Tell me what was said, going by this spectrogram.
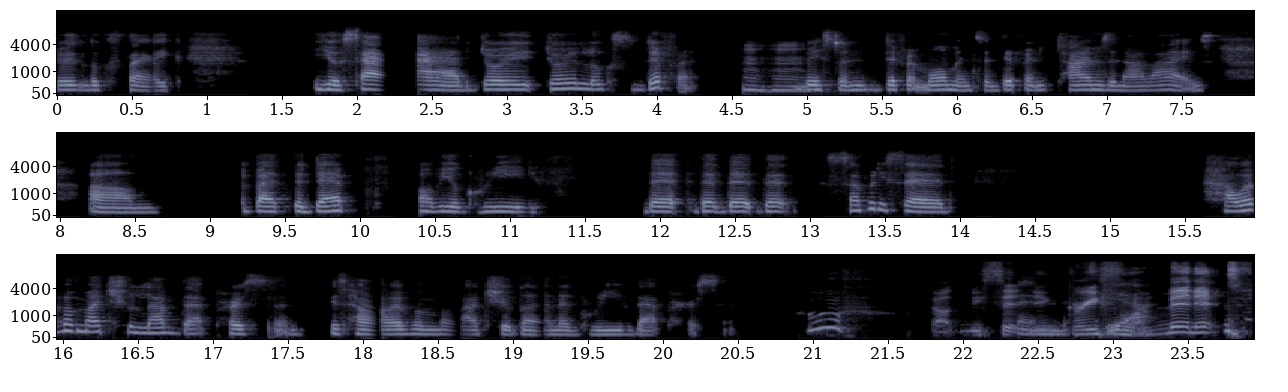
Joy looks like you're sad. Joy joy looks different Mhm. based on different moments and different times in our lives. Um, but the depth of your grief, that that that that somebody said, however much you love that person is however much you're gonna grieve that person. Whew. About to be sitting in And, grief for yeah. a minute.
